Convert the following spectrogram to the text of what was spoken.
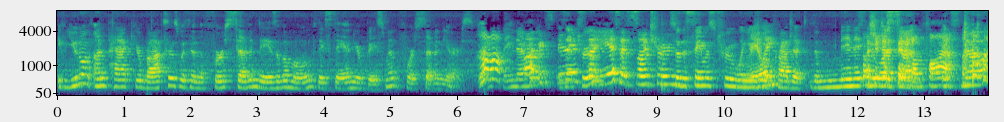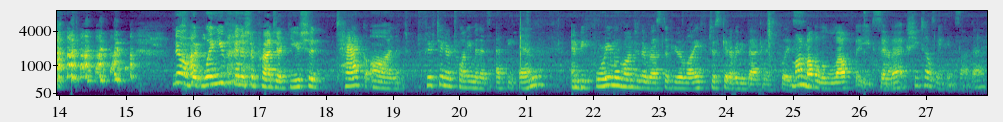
If you don't unpack your boxes within the first seven days of a move, they stay in your basement for seven years. Right? they never. I've experienced is that true? That. Yes, that's so true. So the same is true when really? you do a project. The minute so you I should just set it on fire. no. no, but when you finish a project, you should tack on 15 or 20 minutes at the end and before you move on to the rest of your life, just get everything back in its place. My mother will love that you've said yeah. that. She tells me things like that.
